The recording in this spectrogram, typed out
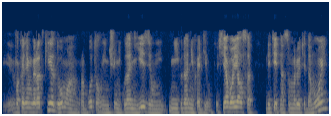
в Академгородке, дома работал и ничего никуда не ездил, никуда не ходил. То есть я боялся лететь на самолете домой,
